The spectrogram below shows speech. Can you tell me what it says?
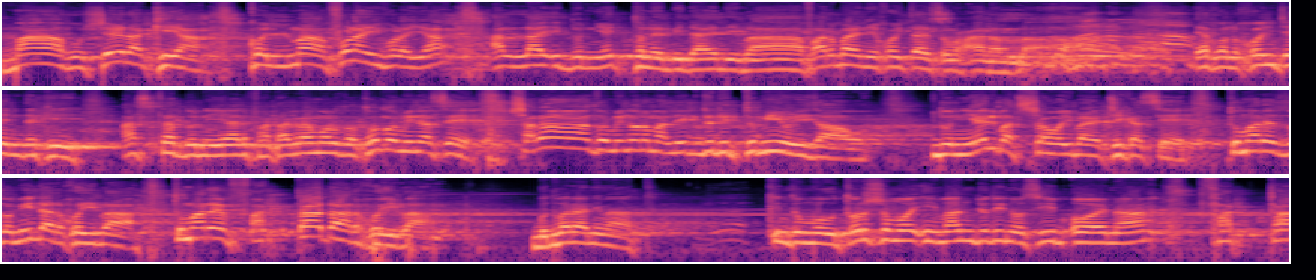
বা হুশে রাখিয়া কলমা ফড়াই ফড়াইয়া আল্লাহ এই দুনিয়ার তনে বিদায় দিবা। পারবাইনি কইতায় সুবহান আল্লাহ এখন কইছেন দেখি আস্থা দুনিয়ার ফাটাগ্রামর যত জমিন আছে সারা জমিনের মালিক যদি তুমি হই যাও দুনিয়ার বাদশাহ হইবা ঠিক আছে। তোমারে জমিদার হইবা, তোমারে ফাট্টাদার হইবা। বুধবার আনিমাত কিন্তু মৌতর সময় ইমান যদি নসিব হয় না ফাট্টা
